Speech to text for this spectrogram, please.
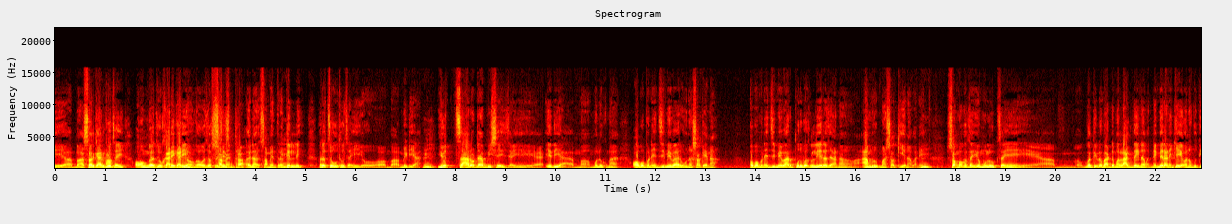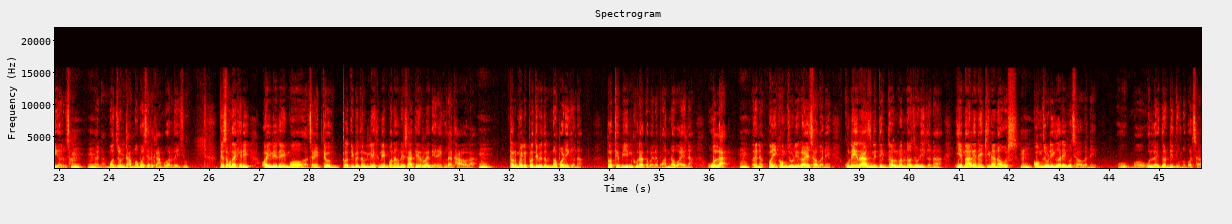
सरकारको चाहिँ अङ्ग जो कार्यकारी अङ्ग हो जसले। होइन संयन्त्र त्यसले र चौथो चाहिँ यो मिडिया। यो चारवटा विषय चाहिँ यदि मुलुकमा अब पनि जिम्मेवार हुन सकेन अब पनि जिम्मेवारपूर्वक लिएर जान आम रूपमा सकिएन भने सम्भवतः यो मुलुक चाहिँ गतिलो बाटोमा लाग्दैन भन्ने मेरा नै केही अनुभूतिहरू छन् होइन? म जुन ठाउँमा बसेर काम गर्दैछु त्यसो हुँदाखेरि अहिले नै म चाहिँ त्यो प्रतिवेदन लेख्ने बनाउने साथीहरूलाई धेरै कुरा थाहा होला। तर मैले प्रतिवेदन नपढिकन तथ्यविहीन कुरा तपाईँलाई भन्न भएन होला होइन? कहीँ कमजोरी रहेछ भने कुनै राजनीतिक दलमा नजोडिकन एमाले नै किन नहोस् कमजोरी गरेको छ भने उसलाई दण्डित हुनुपर्छ।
